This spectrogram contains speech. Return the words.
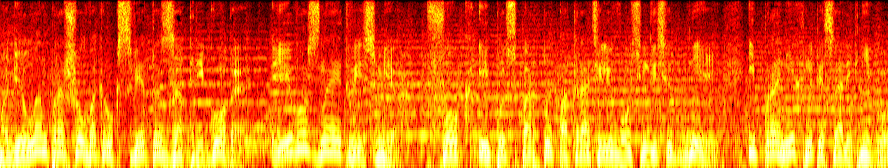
Магеллан прошел вокруг света за три года, и его знает весь мир. Фок и паспорту потратили 80 дней, и про них написали книгу.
